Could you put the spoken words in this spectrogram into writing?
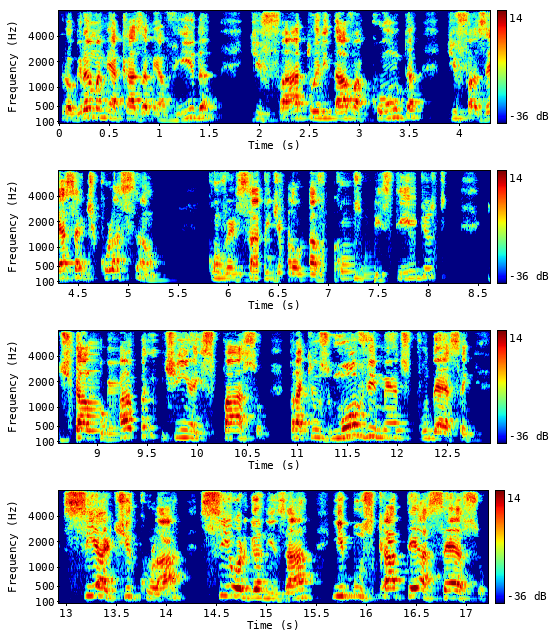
Programa Minha Casa Minha Vida, de fato, ele dava conta de fazer essa articulação. Conversava e dialogava com os municípios, dialogava e tinha espaço para que os movimentos pudessem se articular, se organizar e buscar ter acesso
